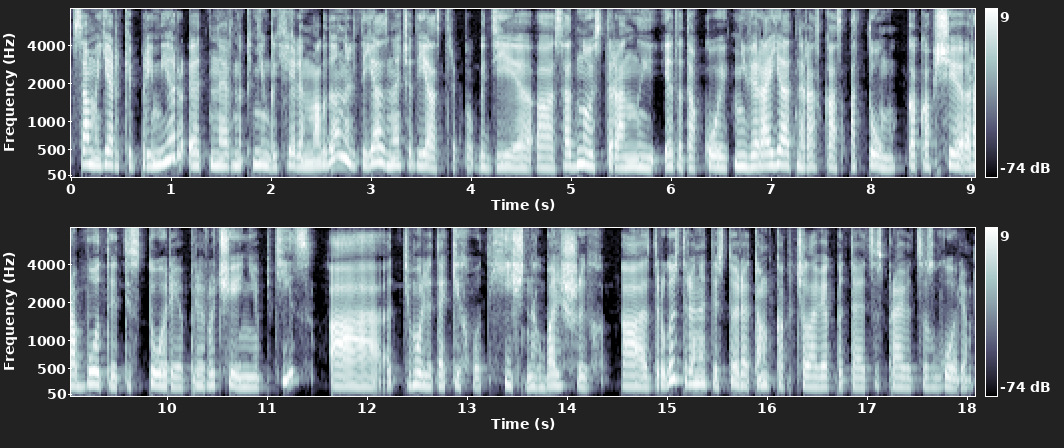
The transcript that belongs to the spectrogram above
самый яркий пример – это, наверное, книга Хелен Макдональд «Я, значит, ястреб», где, а, с одной стороны, это такой невероятный рассказ о том, как вообще работает история приручения птиц, а тем более таких вот хищных, больших. А с другой стороны, это история о том, как человек пытается справиться с горем.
